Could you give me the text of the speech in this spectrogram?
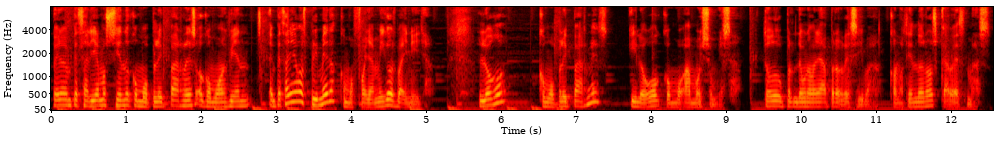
pero empezaríamos siendo como play partners o como más bien... Empezaríamos primero como follamigos vainilla, luego como play partners y luego como amo y sumisa. Todo de una manera progresiva, conociéndonos cada vez más.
